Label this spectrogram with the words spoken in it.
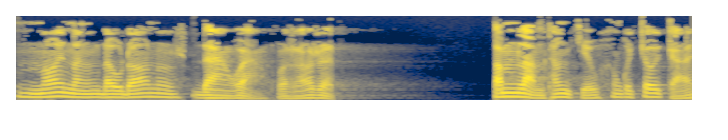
Nói năng đâu đó nó đàng hoàng và rõ rệt. Tâm làm thân chịu không có chối cãi.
